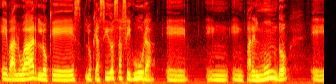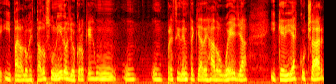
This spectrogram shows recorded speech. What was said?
evaluar lo que es, lo que ha sido esa figura en, para el mundo eh, y para los Estados Unidos. Yo creo que es un, un, presidente que ha dejado huella y quería escuchar,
